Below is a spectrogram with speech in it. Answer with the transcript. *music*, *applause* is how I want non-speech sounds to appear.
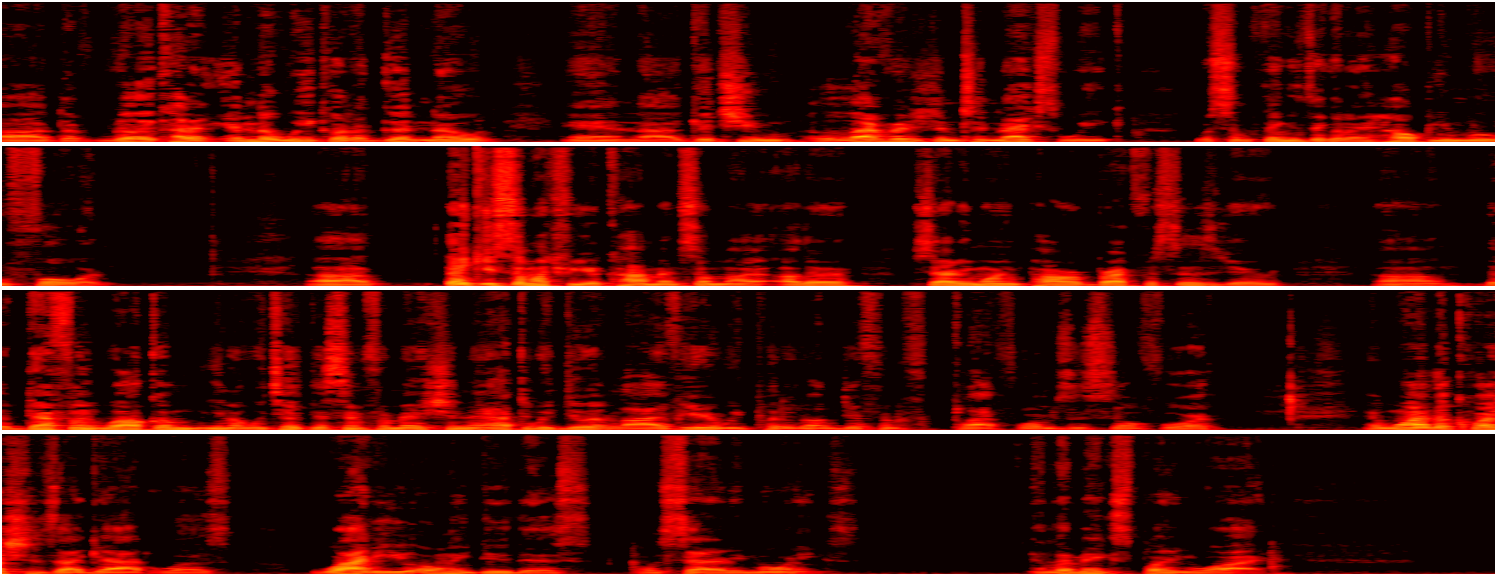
uh, to really kind of end the week on a good note and uh, get you leveraged into next week with some things that are going to help you move forward. Uh, thank you so much for your comments on my other Saturday morning power breakfasts. You're um, they're definitely welcome. You know, we take this information and after we do it live here, we put it on different platforms and so forth. And one of the questions I got was, why do you only do this on Saturday mornings? And let me explain why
